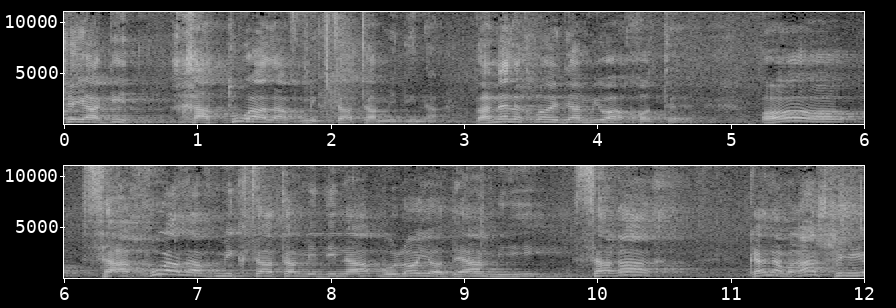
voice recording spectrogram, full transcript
שיגיד חטאו עליו מקצת המדינה, והמלך לא יודע מי הוא החוטא, או סרחו עליו מקצת המדינה והוא לא יודע מי סרח. כן, אבל רש"י,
